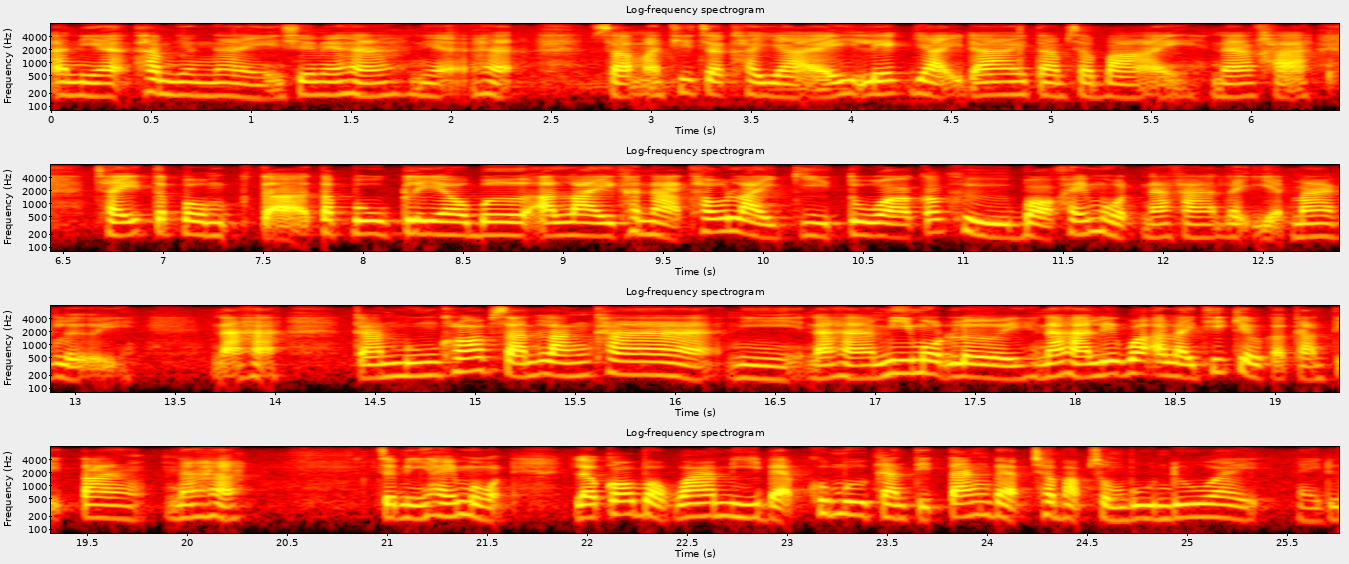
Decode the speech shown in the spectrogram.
อันเนี้ยทำยังไงใช่ไหมคะเนี่ยฮะสามารถที่จะขยายเล็กใหญ่ได้ตามสบายนะคะ ใช้ตะปมเอ่อตะปูเกลียวเบอร์อะไรขนาดเท่าไหร่กี่ตัวก็คือบอกให้หมดนะคะ ละเอียดมากเลย นะคะการมุงครอบสันหลังคานี่นะคะมีหมดเลยนะคะเรียกว่าอะไรที่เกี่ยวกับการติดตั้งนะคะจะมีให้หมด แล้วก็บอกว่ามีแบบคู่มือการติดตั้งแบบฉบับสมบูรณ์ด้วยไหนดู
